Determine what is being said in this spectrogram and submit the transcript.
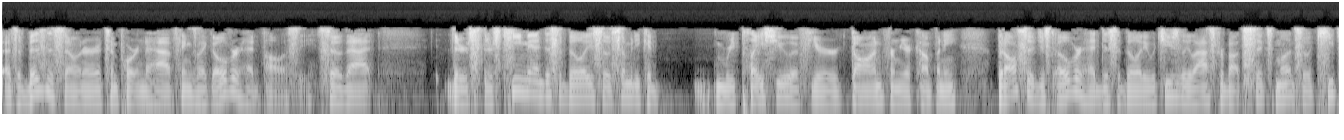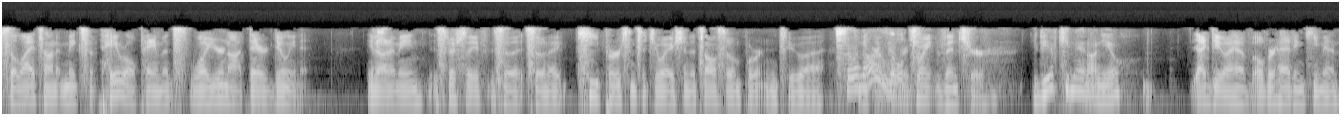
as a business owner, it's important to have things like overhead policy, so that there's there's key man disability, so somebody could replace you if you're gone from your company, but also just overhead disability, which usually lasts for about six months, so it keeps the lights on. It makes the payroll payments while you're not there doing it. You know what I mean? Especially if so. that- So in a key person situation, it's also important to. Uh, So in our little joint venture, do you have Keyman on you? I do. I have overhead and key man.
